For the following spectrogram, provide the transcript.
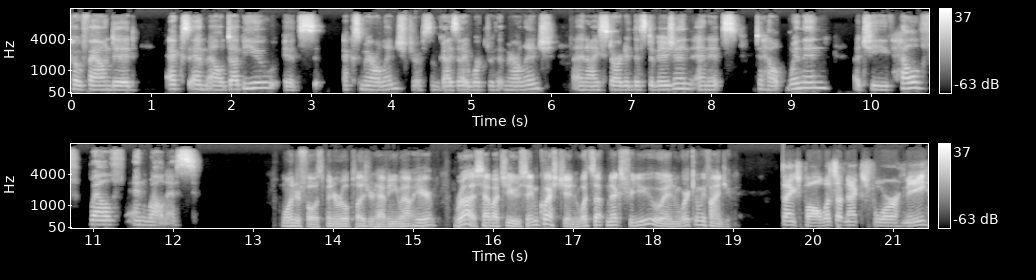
co founded XMLW. It's ex Merrill Lynch, or some guys that I worked with at Merrill Lynch. And I started this division, and it's to help women achieve health, wealth, and wellness. Wonderful. It's been a real pleasure having you out here. Russ, how about you? Same question. What's up next for you, and where can we find you? Thanks, Paul. What's up next for me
